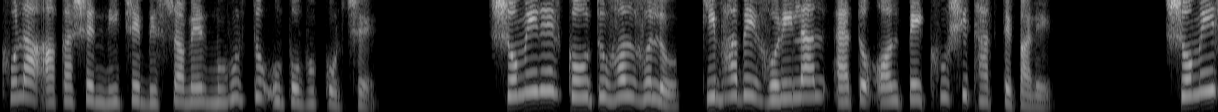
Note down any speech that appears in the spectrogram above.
খোলা আকাশের নিচে বিশ্রামের মুহূর্ত উপভোগ করছে। সমীরের কৌতূহল হল, কীভাবে হরিলাল এত অল্পে খুশি থাকতে পারে। সমীর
